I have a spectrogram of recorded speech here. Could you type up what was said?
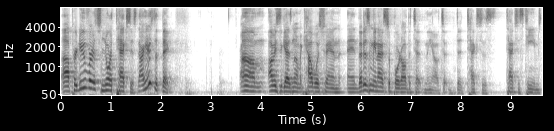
Uh, Purdue versus North Texas. Now here's the thing. Um, obviously, guys know I'm a Cowboys fan, and that doesn't mean I support all the te- you know the Texas Texas teams.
